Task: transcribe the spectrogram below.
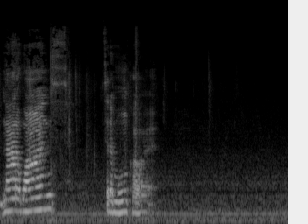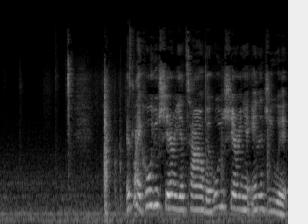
Nine of Wands to the Moon card. It's like who you sharing your time with, who you sharing your energy with.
